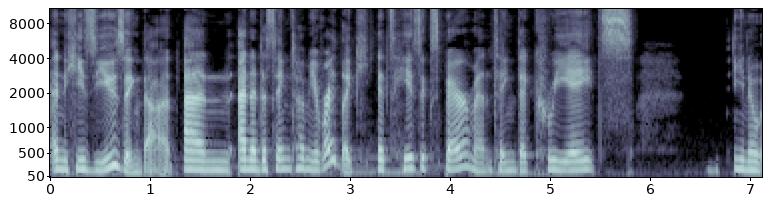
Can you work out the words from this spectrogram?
and he's using that. And and at the same time you're right like it's his experimenting that creates you know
